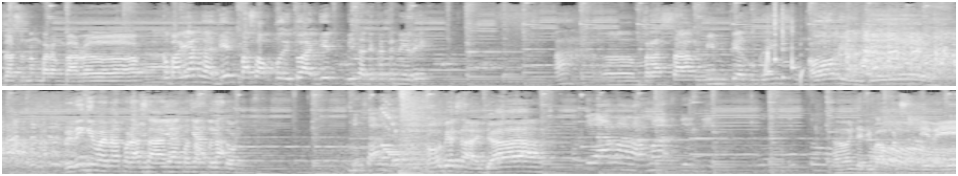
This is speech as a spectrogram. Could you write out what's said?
sudah seneng bareng-bareng. Kebayang nggak Dit pas waktu itu Adit bisa deketin Riri? Ah, eh, merasa mimpi aku guys. Oh mimpi. Riri gimana yang pas waktu itu? Biasa aja. Oh biasa aja. Tapi lama-lama jadi itu. Oh, jadi baper sendiri,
